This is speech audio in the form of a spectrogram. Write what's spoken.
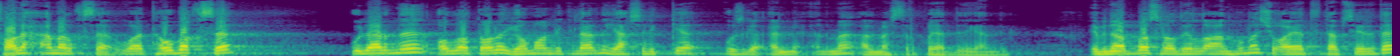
solih amal qilsa va tavba qilsa ularni alloh taolo yomonliklarni yaxshilikka o'ziga nima almashtirib qo'yadi degandik. Ibn abbos roziyallohu anhu shu oyatni tafsirida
